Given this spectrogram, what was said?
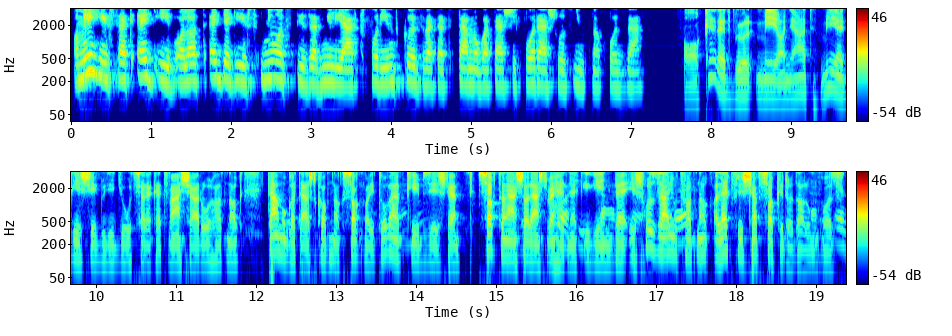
A méhészek egy év alatt 1,8 milliárd forint közvetett támogatási forráshoz jutnak hozzá. A keretből mély anyát, mély egészségügyi gyógyszereket vásárolhatnak, támogatást kapnak szakmai továbbképzésre, szaktanásadást vehetnek igénybe, és hozzájuthatnak a legfrissebb szakirodalomhoz.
